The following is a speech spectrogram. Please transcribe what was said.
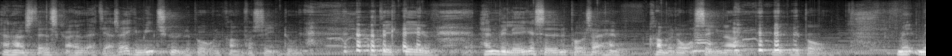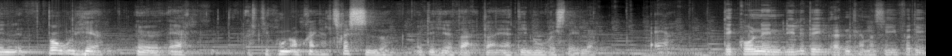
han har sted skrevet, at det er altså ikke min skyld, at bogen kom for sent ud. Og det, det, han ville ikke siddende på sig, at han kom et år senere med, med bogen. Men, men bogen her øh, er, altså det er kun omkring 50 sider af det her, der, der er De Nova Stella. Ja. Det er kun en lille del af den, kan man sige, fordi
